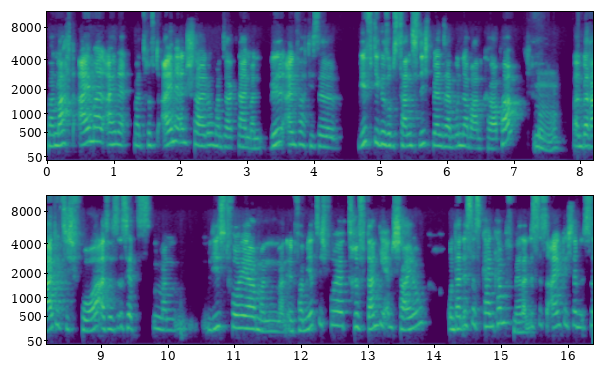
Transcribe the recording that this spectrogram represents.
man macht einmal eine, man trifft eine Entscheidung, man sagt, nein, man will einfach diese giftige Substanz nicht mehr in seinem wunderbaren Körper. Mhm. Man bereitet sich vor, also es ist jetzt, man liest vorher, man, man informiert sich vorher, trifft dann die Entscheidung und dann ist es kein Kampf mehr. Dann ist es eigentlich, dann ist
